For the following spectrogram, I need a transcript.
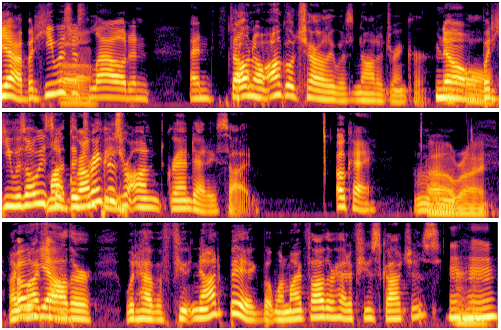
Yeah, but he was just loud and and felt Oh no, Uncle Charlie was not a drinker. at No, all. but he was always so My- the grumpy. drinkers were on Granddaddy's side. Okay. Oh right. Like Oh, my yeah. father would have a few, not big, but when my father had a few scotches, Mm-hmm.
